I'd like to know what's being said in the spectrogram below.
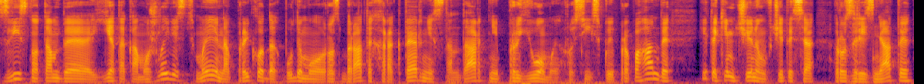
Звісно, там, де є така можливість, ми на прикладах будемо розбирати характерні стандартні прийоми російської пропаганди і таким чином вчитися розрізняти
